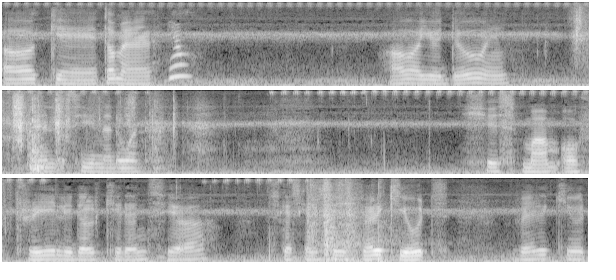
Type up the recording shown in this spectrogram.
Okay Tomel meow. How are you doing? And let's see another one. She's mom of three little kittens here. As you guys can see it's very cute very cute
